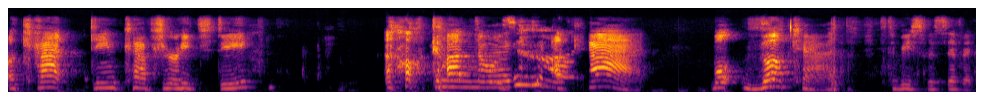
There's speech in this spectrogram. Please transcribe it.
A cat game capture HD? Oh Oh god, my was a cat. Well, the cat, to be specific.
